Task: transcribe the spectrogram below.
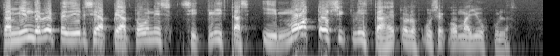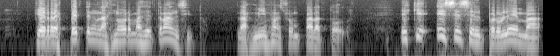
también debe pedirse a peatones, ciclistas y motociclistas, esto los puse con mayúsculas, que respeten las normas de tránsito. Las mismas son para todos. Es que ese es el problema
